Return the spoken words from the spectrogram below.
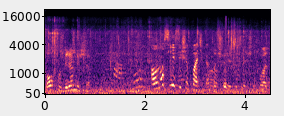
Колку берем еще? А у нас есть еще пачка тоже. есть, отлично, хватит.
